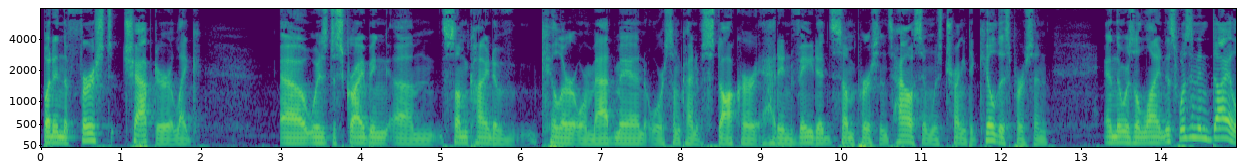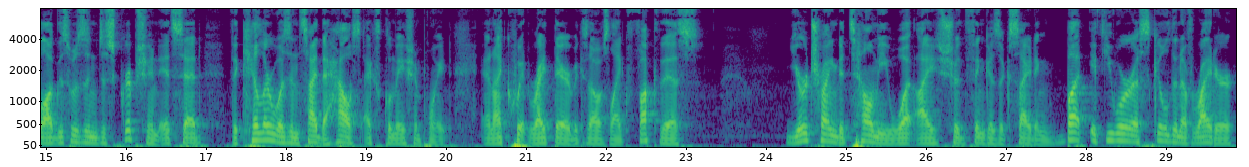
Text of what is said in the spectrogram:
But in the first chapter, like uh, was describing um, some kind of killer or madman or some kind of stalker had invaded some person's house and was trying to kill this person. and there was a line. This wasn't in dialogue. This was in description. It said, "The killer was inside the house!" Exclamation point. And I quit right there because I was like, "Fuck this." You're trying to tell me what I should think is exciting. But if you were a skilled enough writer,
